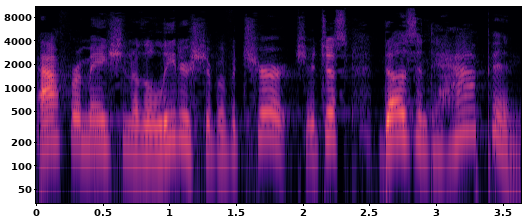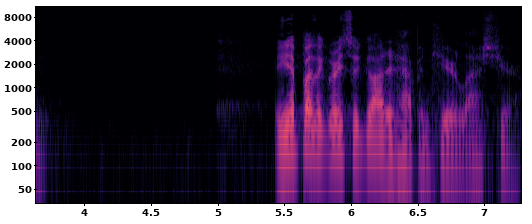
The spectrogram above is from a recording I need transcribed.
affirmation of the leadership of a church. It just doesn't happen. And yet, by the grace of God, it happened here last year.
